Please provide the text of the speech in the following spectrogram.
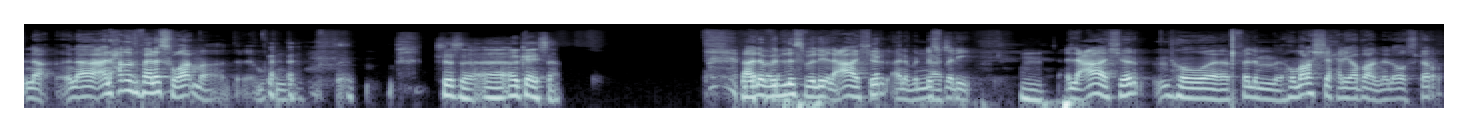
لا, لا أنا حطيت في الاسوء ما أدري ممكن. شو اسمه؟ آه، أوكي سام. أنا بالنسبة لي العاشر أنا بالنسبة لي. العاشر هو فيلم هو مرشح اليابان للأوسكار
